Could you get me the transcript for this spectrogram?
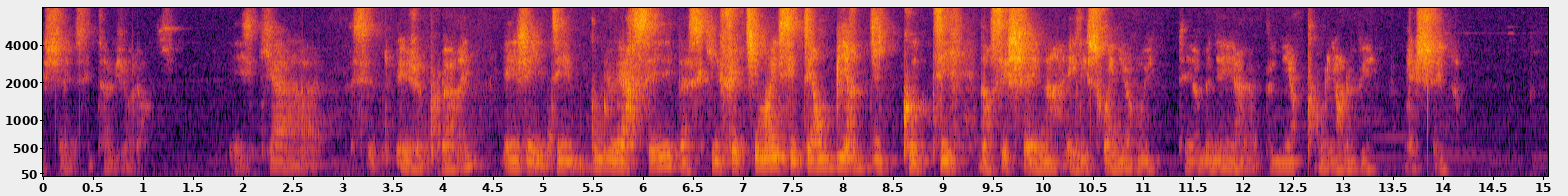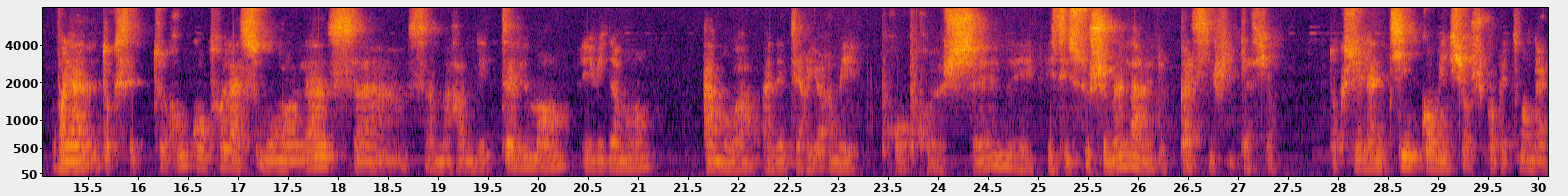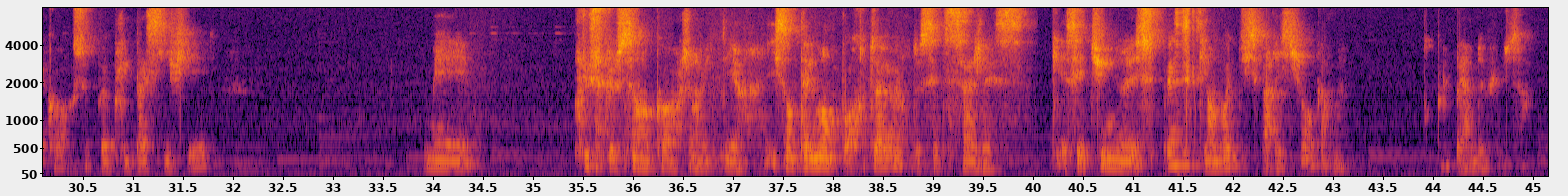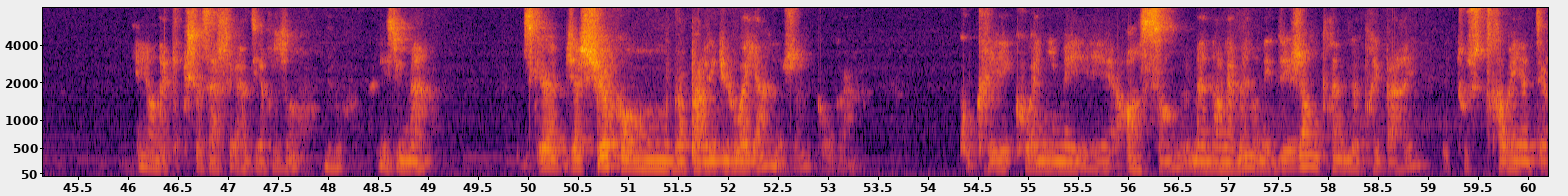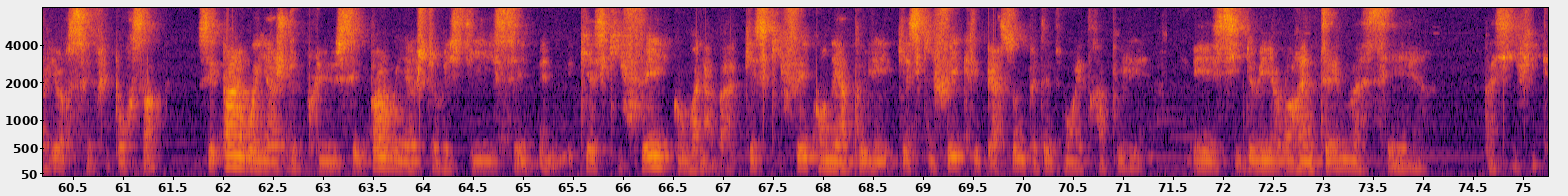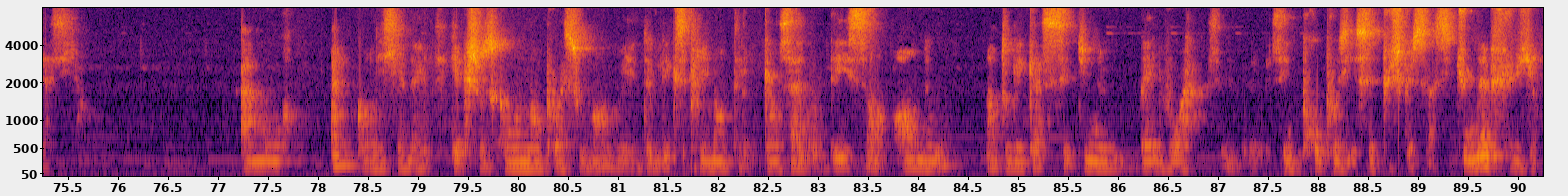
chaînes, c'est ta violence. Et, ce a, et je pleurais. Et j'ai été bouleversée parce qu'effectivement, il s'était embirdicoté dans ses chaînes. Et les soigneurs ont été amenés à venir pour lui enlever les chaînes. Voilà, donc cette rencontre-là, ce moment-là, ça, ça m'a ramené tellement, évidemment, à moi, à l'intérieur, mes propres chaînes. Et, et c'est ce chemin-là de pacification. Donc j'ai l'intime conviction, je suis complètement d'accord, ce peuple est pacifié. Mais plus que ça encore, j'ai envie de dire, ils sont tellement porteurs de cette sagesse. C'est une espèce qui est en voie de disparition quand même. On perd de vue ça. Et on a quelque chose à faire d'urgent, nous, les humains. Parce que bien sûr qu'on va parler du voyage, hein, qu'on va co-créer, co-animer ensemble, main dans la main. On est déjà en train de le préparer. Tout ce travail intérieur, c'est fait pour ça. C'est pas un voyage de plus, c'est pas un voyage touristique. C'est qu'est-ce qui fait qu'on va là-bas? Qu'est-ce qui fait qu'on est appelé? Qu'est-ce qui fait que les personnes peut-être vont être appelées? Et s'il devait y avoir un thème, c'est pacification, amour inconditionnel. C'est quelque chose qu'on emploie souvent, mais de l'expérimenter. Quand ça descend en nous, en tous les cas, c'est une belle voie. C'est une proposition, c'est plus que ça. C'est une infusion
